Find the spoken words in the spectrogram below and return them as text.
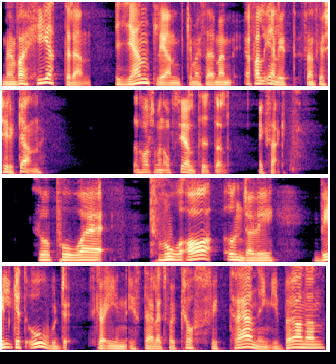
Men vad heter den egentligen kan man säga, men i alla fall enligt Svenska kyrkan? Den har som en officiell titel. Exakt. Så på eh, 2a undrar vi vilket ord ska in istället för crossfit-träning i bönen?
